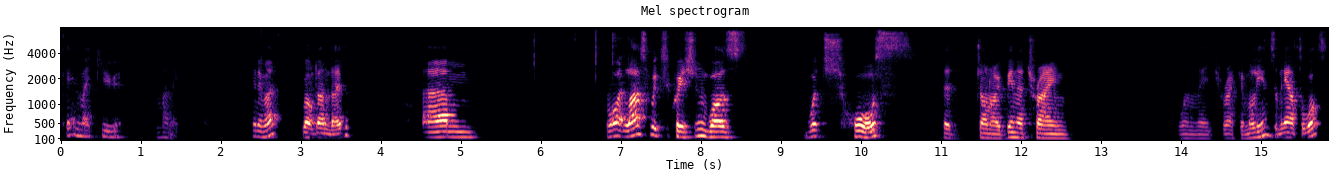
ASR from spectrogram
can make you money. Anyway, well done, David. Um, right, last week's question was which horse did John O'Benna train win the Karaka Millions? And the answer was?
